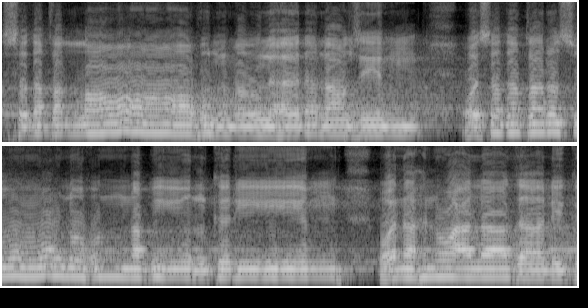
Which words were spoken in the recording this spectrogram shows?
صدق الله المولانا العظيم. وصدق رسوله النبي الكريم. ونحن على ذلك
